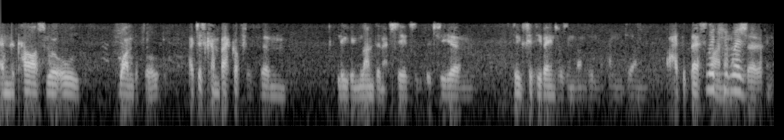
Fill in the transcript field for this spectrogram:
and the cast were all wonderful. I just come back off of um, leaving London actually. It's the um, doing City of Angels in London, and um, I had the best Which time on was, that show. I think.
